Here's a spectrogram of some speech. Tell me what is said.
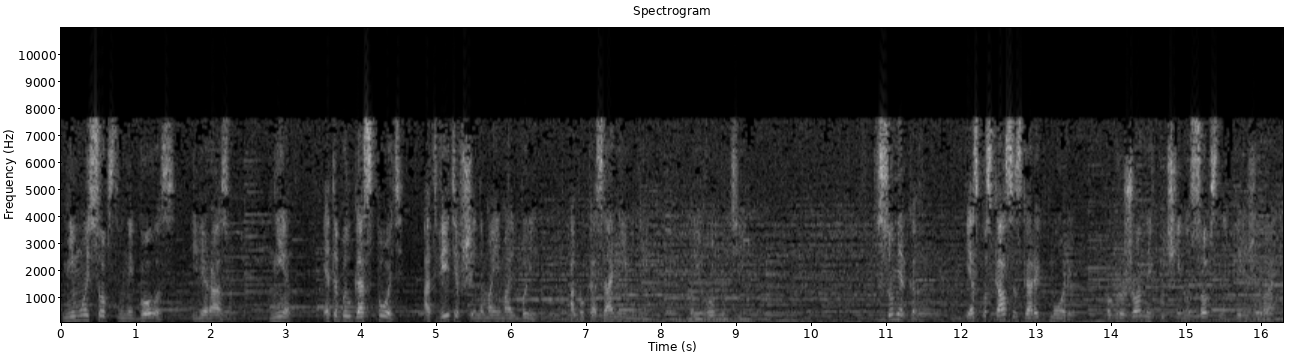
не мой собственный голос или разум. Нет, это был Господь, ответивший на мои мольбы об указании мне моего пути. В сумерках я спускался с горы к морю, погруженный в пучину собственных переживаний.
